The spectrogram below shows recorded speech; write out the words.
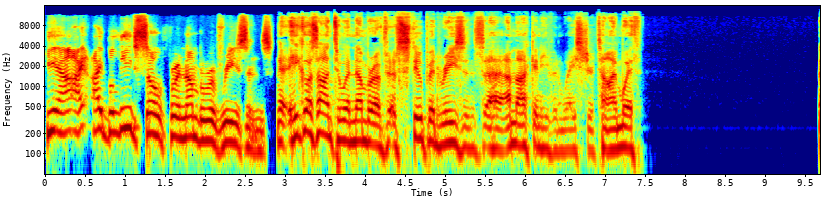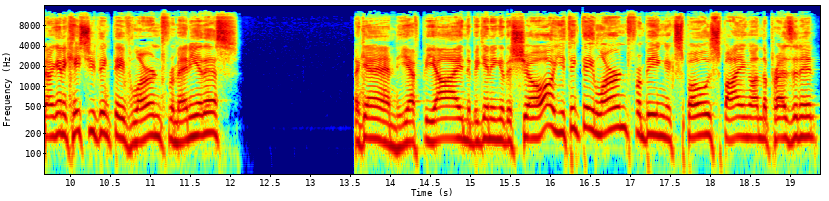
Yeah, I, I, believe so for a number of reasons. He goes on to a number of, of stupid reasons. Uh, I'm not going to even waste your time with. Now, again, in case you think they've learned from any of this, Again, the FBI in the beginning of the show. Oh, you think they learned from being exposed, spying on the president,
